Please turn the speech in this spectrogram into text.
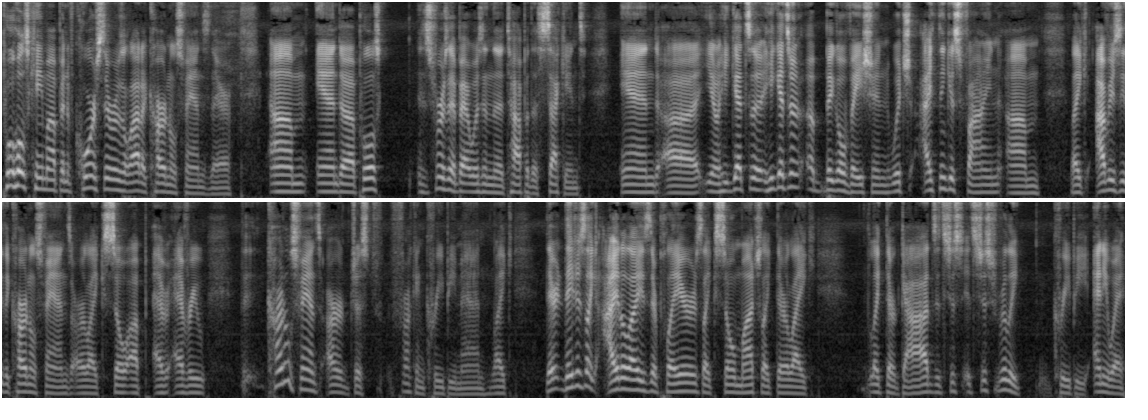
Pujols came up, and of course there was a lot of Cardinals fans there. Um, and uh, Pujols, his first at bat was in the top of the second, and uh, you know he gets a he gets a, a big ovation, which I think is fine. Um, like obviously the Cardinals fans are like so up every. every Cardinals fans are just fucking creepy, man. Like they're they just like idolize their players like so much, like they're like like they're gods. It's just it's just really creepy. Anyway,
